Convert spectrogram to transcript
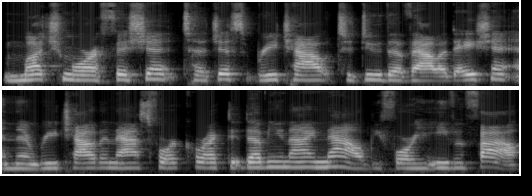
much more efficient to just reach out to do the validation and then reach out and ask for a corrected W 9 now before you even file.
